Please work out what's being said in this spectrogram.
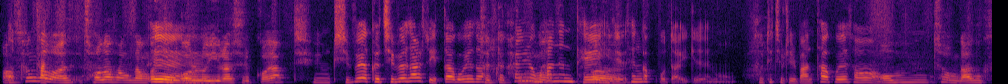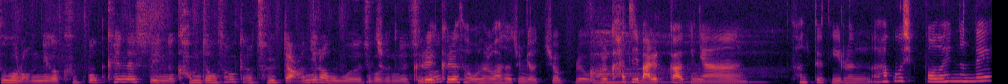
아 어, 상담 안- 전화 상담 같은 예. 걸로 일하실 거야? 지금 집에 그 집에서 할 수 있다고 해서? 하려고 하는데 어. 이제 생각보다 이게 뭐 부딪힐 일이 많다고 해서 엄청 나는 그걸 언니가 극복해낼 수 있는 감정 상태가 절대 아니라고 보여지거든요 지금. 그래, 그래서 오늘 와서 좀 여쭤보려고 그걸 아. 하지 말까 그냥 선뜻 일은 하고 싶어서 했는데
